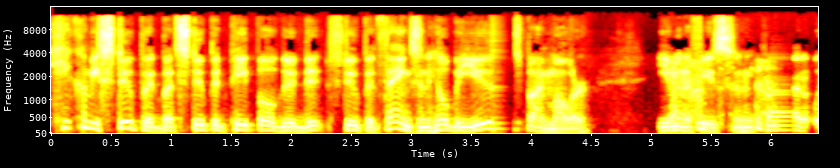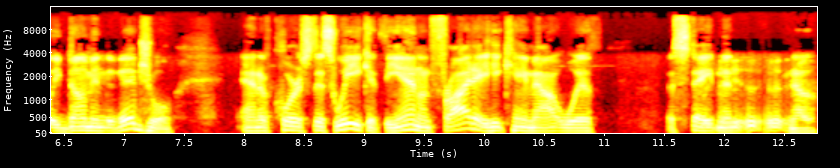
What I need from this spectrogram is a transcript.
he can be stupid, but stupid people do, do stupid things, and he'll be used by Mueller, even if he's an incredibly dumb individual. And of course, this week at the end on Friday, he came out with a statement, you know,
